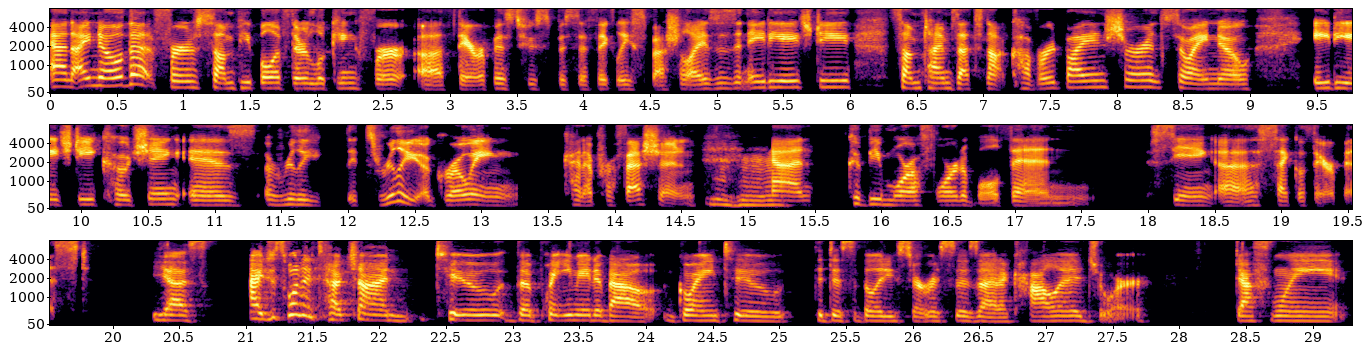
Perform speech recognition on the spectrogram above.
And I know that for some people, if they're looking for a therapist who specifically specializes in ADHD, sometimes that's not covered by insurance. So I know ADHD coaching is a really, it's really a growing kind of profession mm-hmm. and could be more affordable than seeing a psychotherapist. Yes, I just want to touch on to the point you made about going to the disability services at a college or definitely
